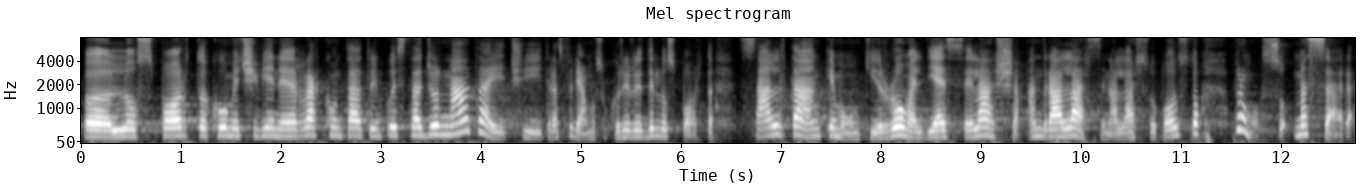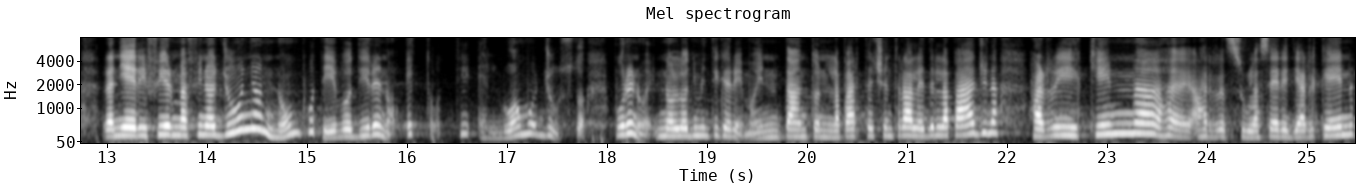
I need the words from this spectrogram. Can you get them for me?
eh, lo sport come ci viene raccontato in questa giornata e ci trasferiamo su Corriere dello Sport sport. Salta anche Monchi, Roma il DS lascia, andrà all'Arsenal, al suo posto promosso Massara. Ranieri firma fino a giugno, non potevo dire no e Totti è l'uomo giusto. Pure noi non lo dimenticheremo. Intanto nella parte centrale della pagina Harry Kane, eh, sulla serie di Arcane,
